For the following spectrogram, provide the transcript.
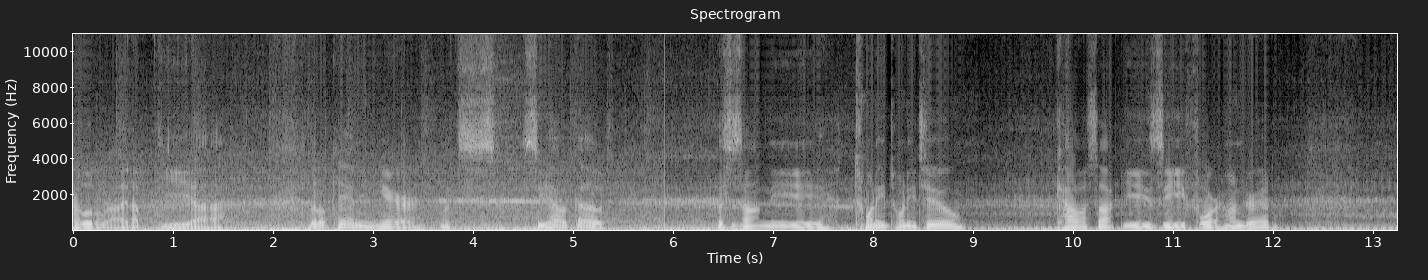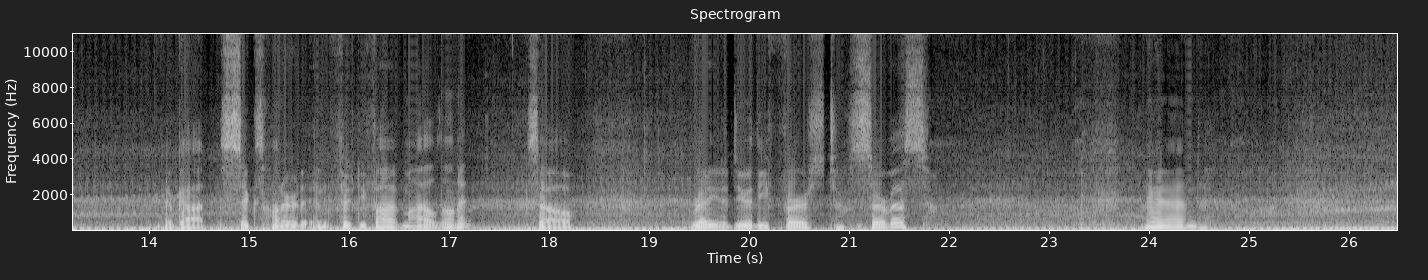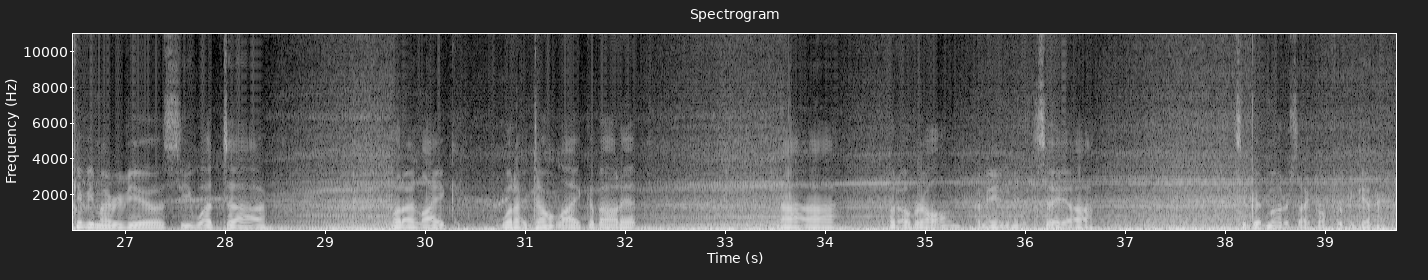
for a little ride up the uh, little canyon here. Let's see how it goes. This is on the 2022 Kawasaki Z400. I've got 655 miles on it. So ready to do the first service and give you my review, see what uh, what I like, what I don't like about it. Uh, but overall, I mean, it's a uh, it's a good motorcycle for beginners.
